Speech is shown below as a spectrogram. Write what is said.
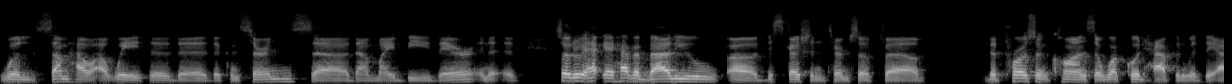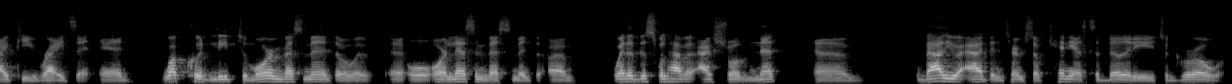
will somehow outweigh the the, the concerns uh, that might be there? And so to ha- have a value uh, discussion in terms of uh, the pros and cons of what could happen with the IP rights and what could lead to more investment or, uh, or, or less investment, um, whether this will have an actual net um, value add in terms of Kenya's ability to grow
